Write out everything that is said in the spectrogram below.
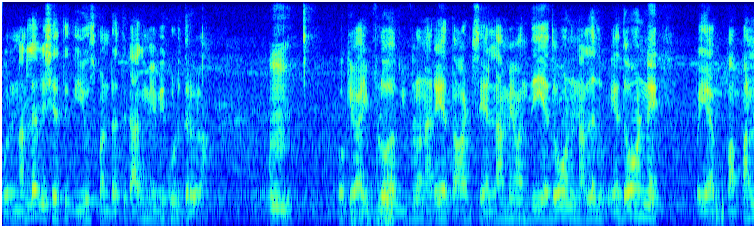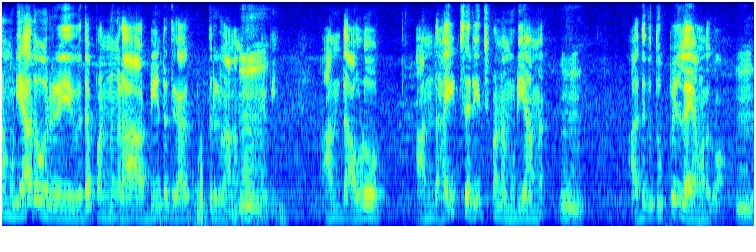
ஒரு நல்ல விஷயத்துக்கு யூஸ் பண்றதுக்காக மேபி கொடுத்துருக்கலாம். ம். ஓகேவா இவ்வளோ இவ்வளோ நிறைய தாட்ஸ் எல்லாமே வந்து ஏதோ ஒன்று நல்லது ஏதோ ஒன்று பண்ண முடியாத ஒரு இதை பண்ணுங்கடா அப்படின்றதுக்காக கொடுத்துருக்கலாம் நம்ம. மேபி அந்த அவ்வளோ அந்த ஹைட்ஸை ரீச் பண்ண முடியாம ம். அதுக்கு துப்பு இல்லை அவனுக்கும். ம்.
